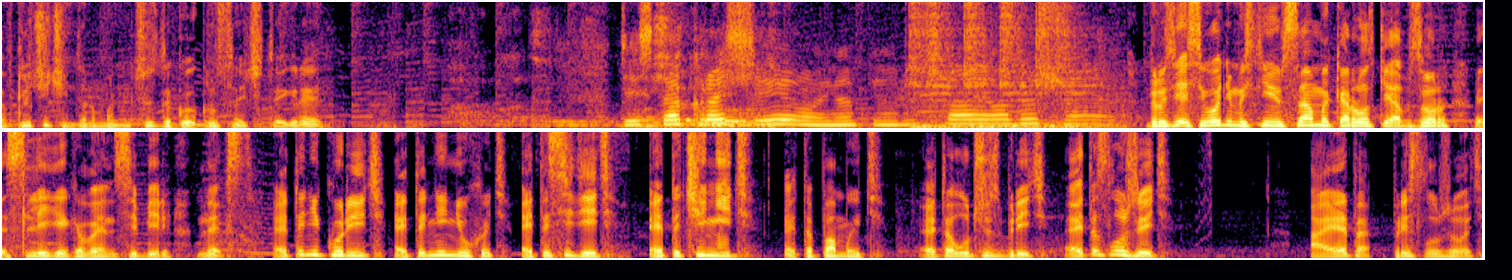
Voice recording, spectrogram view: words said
Да включи что-нибудь нормальное. Что за такое грустное что-то играет? Здесь так красиво, я перестаю дышать. Друзья, сегодня мы снимем самый короткий обзор с Лиги КВН Сибирь Next. Это не курить, это не нюхать, это сидеть, это чинить, это помыть, это лучше сбрить, это служить, а это прислуживать.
